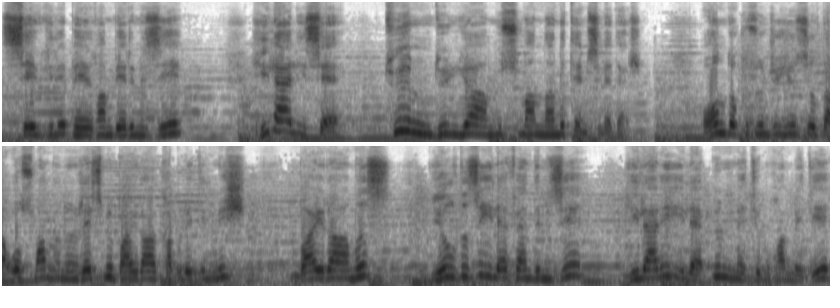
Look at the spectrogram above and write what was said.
sevgili peygamberimizi, hilal ise tüm dünya Müslümanlarını temsil eder. 19. yüzyılda Osmanlı'nın resmi bayrağı kabul edilmiş bayrağımız yıldızı ile Efendimiz'i, hilali ile ümmeti Muhammed'i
